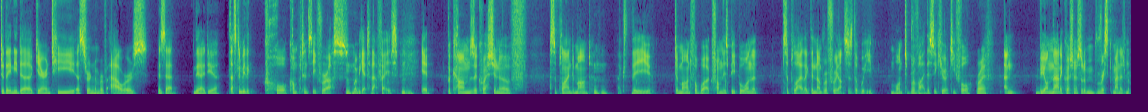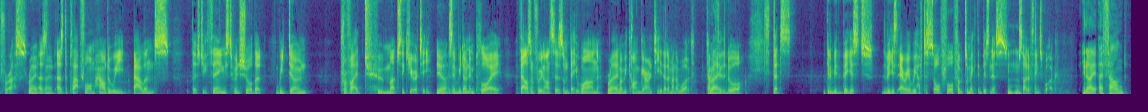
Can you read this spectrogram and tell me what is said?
do they need to guarantee a certain number of hours? Is that the idea? That's going to be the core competency for us mm-hmm. when we get to that phase. Mm-hmm. It becomes a question of supply and demand, mm-hmm. like the demand for work from these people and the supply, like the number of freelancers that we want to provide the security for. Right. And beyond that, a question of sort of risk management for us right, as, right. as the platform. How do we balance those two things to ensure that we don't provide too much security? Yeah. As in, we don't employ a thousand freelancers on day one right. when we can't guarantee that amount of work coming right. through the door. That's going to be the biggest the biggest area we have to solve for, for to make the business mm-hmm. side of things work. You know, I, I found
